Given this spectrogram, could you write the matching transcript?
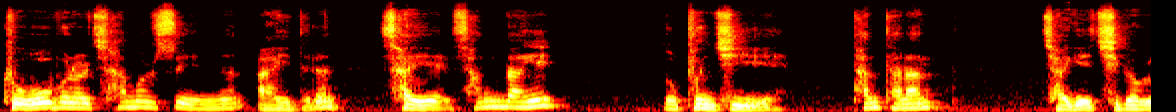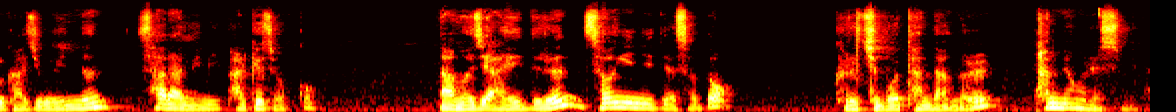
그 5분을 참을 수 있는 아이들은 사회에 상당히 높은 지위에 탄탄한 자기의 직업을 가지고 있는 사람임이 밝혀졌고 나머지 아이들은 성인이 돼서도 그렇지 못한다는 것을 판명을 했습니다.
